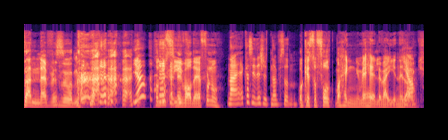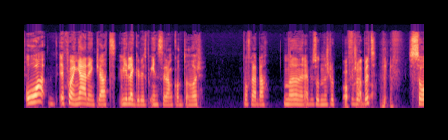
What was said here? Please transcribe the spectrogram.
denne episoden! Kan du si hva det er for noe? Nei, jeg kan si det i slutten av episoden. Ok, så folk må henge med hele veien i Ja. dag. Og poenget er egentlig at vi legger det ut på Instagram-kontoen vår på fredag. Når denne episoden er sluppet, så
